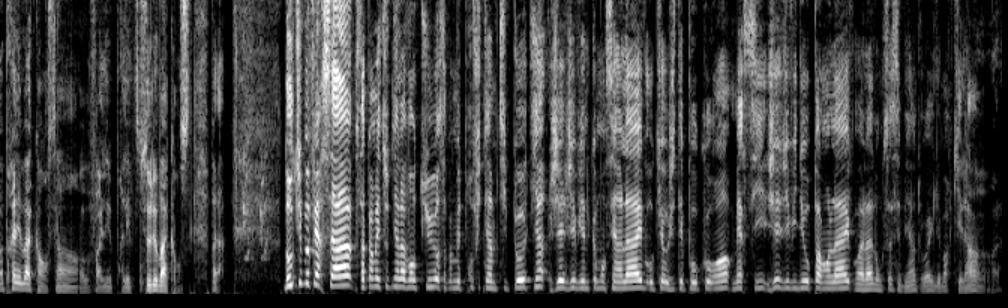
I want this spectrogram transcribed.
après les vacances, hein. enfin les, après pseudo-vacances. Voilà. Donc tu peux faire ça, ça permet de soutenir l'aventure, ça permet de profiter un petit peu. Tiens, GLG vient de commencer un live, au cas où j'étais pas au courant. Merci, GLG vidéo part en live. Voilà, donc ça c'est bien, tu vois, il est marqué là. Voilà.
